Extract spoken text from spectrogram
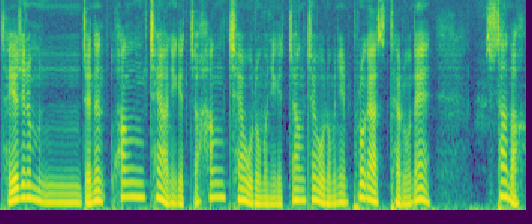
자, 이어지는 문제는 항체 아니겠죠? 황체 호르몬이겠죠? 황체 호르몬인 프로게스테론의 수산화,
